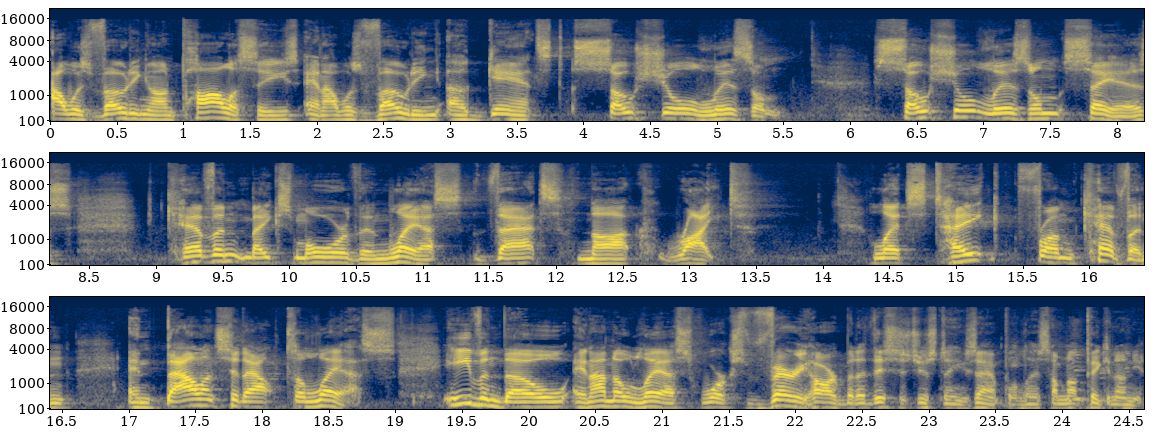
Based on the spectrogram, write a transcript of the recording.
I was voting on policies and I was voting against socialism. Socialism says Kevin makes more than Les. That's not right. Let's take from Kevin and balance it out to Les. Even though, and I know Les works very hard, but this is just an example, Les, I'm not picking on you.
